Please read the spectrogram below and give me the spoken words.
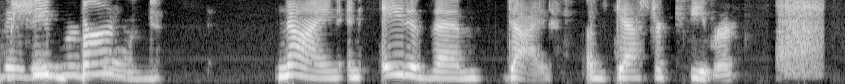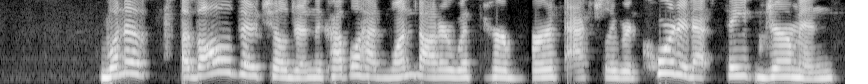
they, she were birthed born. nine, and eight of them died of gastric fever. One of of all of their children, the couple had one daughter with her birth actually recorded at St. Germans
